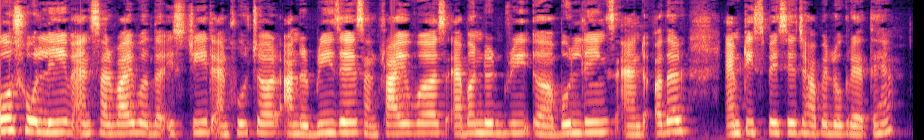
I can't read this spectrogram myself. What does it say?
those who live and survive on the street and future under bridges and flyovers abandoned uh, buildings and other empty spaces जहाँ पे लोग रहते हैं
